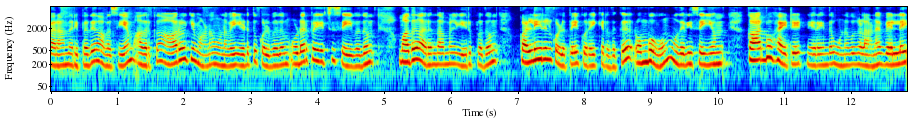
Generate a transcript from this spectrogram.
பராமரிப்பது அவசியம். அதற்கு ஆரோக்கியமான உணவை எடுத்துக்கொள்வதும் உடற்பயிற்சி செய்வதும் மது அருந்தாமல் இருப்பதும் கல்லீரல் கொழுப்பை குறைக்கிறதுக்கு ரொம்பவும் உதவி செய்யும். கார்போஹைட்ரேட் நிறைந்த உணவுகளான வெள்ளை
